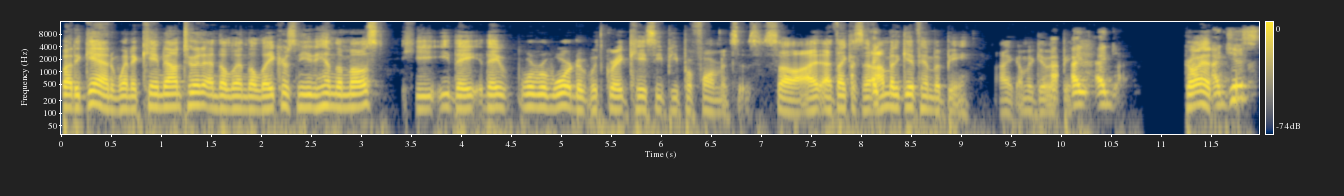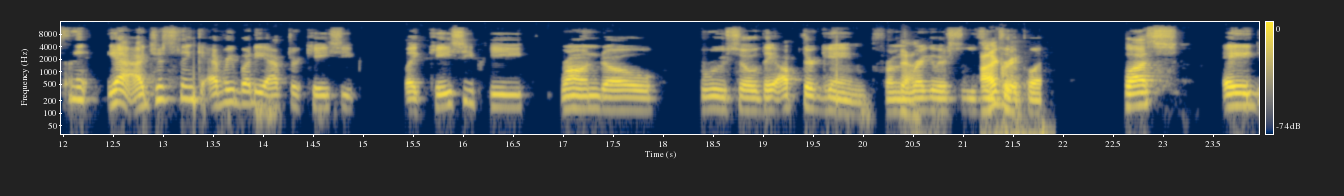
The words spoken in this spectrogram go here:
but again, when it came down to it, and the when the Lakers needed him the most, he, he- they they were rewarded with great KCP performances. So I, I like I said, I'm going to give him a B. I, I'm going to give it a B. I, I, Go ahead. I just think, yeah, I just think everybody after KCP, like KCP, Rondo, Caruso, they upped their game from Yeah. the regular season I to agree. the play. Plus AD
